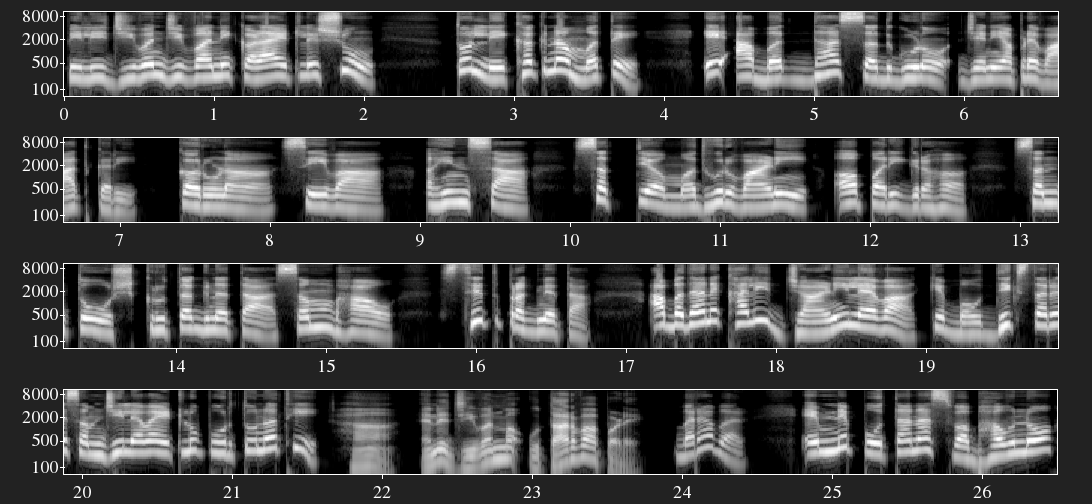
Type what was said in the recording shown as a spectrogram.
પેલી જીવન જીવવાની કળા એટલે શું? તો લેખકના મતે એ આ બધા સદ્ગુણો જેની આપણે વાત કરી. કરુણા સેવા અહિંસા સત્ય મધુર વાણી અપરિગ્રહ સંતોષ કૃતજ્ઞતા સંભાવ સ્થિતપ્રજ્ઞતા આ બધાને ખાલી જાણી લેવા કે બૌદ્ધિક સ્તરે સમજી લેવા એટલું પૂરતું નથી? હા એને જીવનમાં ઉતારવા પડે. બરાબર. એમને પોતાના સ્વભાવનો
